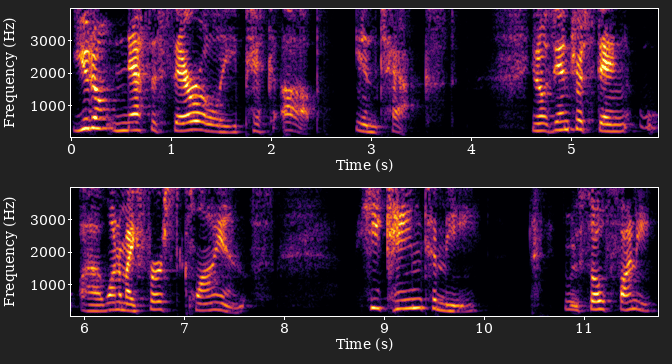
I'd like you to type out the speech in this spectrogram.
you don't necessarily pick up in text. You know, it's interesting. Uh, one of my first clients, he came to me. It was so funny.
